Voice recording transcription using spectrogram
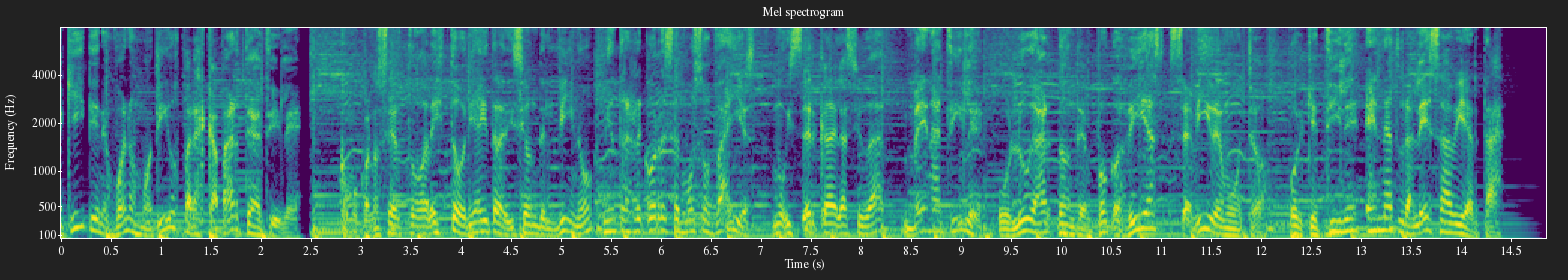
Aquí tienes buenos motivos para escaparte a Chile, como conocer toda la historia y tradición del vino mientras recorres hermosos valles muy cerca de la ciudad. Ven a Chile, un lugar donde en pocos días se vive mucho, porque Chile es naturaleza abierta.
